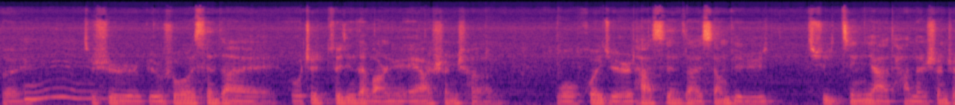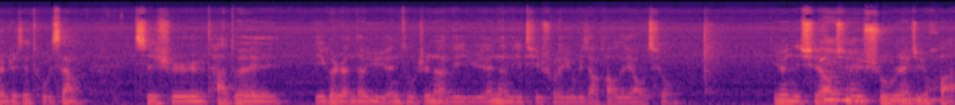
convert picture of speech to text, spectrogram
对，嗯，就是比如说现在我这最近在玩那个 AI 生成，我会觉得它现在相比于去惊讶它能生成这些图像，其实它对一个人的语言组织能力、语言能力提出了一个比较高的要求，因为你需要去嗯输入那句话，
